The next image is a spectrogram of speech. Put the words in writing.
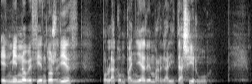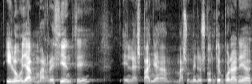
en 1910, por la compañía de Margarita Sirgu. Y luego ya, más reciente, en la España más o menos contemporánea,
